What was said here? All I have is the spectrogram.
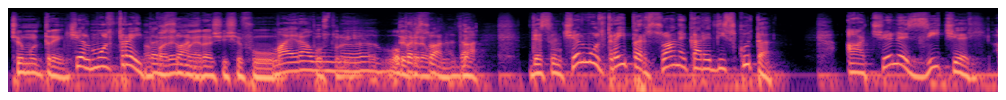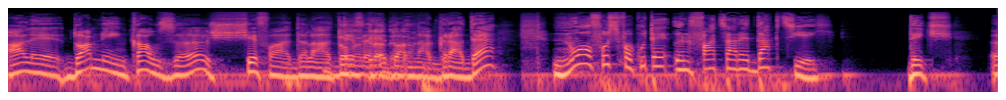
Cel mult trei. cel mult trei Aparent persoane. mai era și șeful Mai era un, postului uh, o TVR-ul. persoană, da. da. Deci sunt cel mult trei persoane care discută. Acele ziceri ale doamnei în cauză, șefa de la Doamna TVR, Gradea, doamna da. Gradea, nu au fost făcute în fața redacției. Deci, uh,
